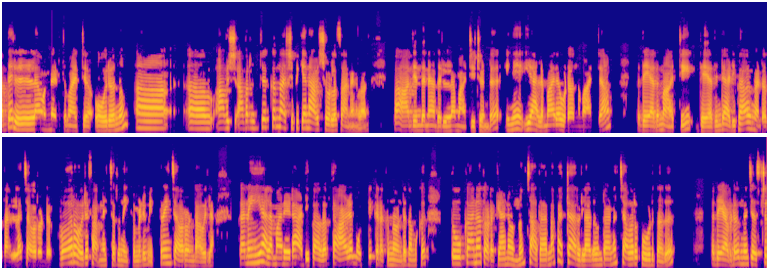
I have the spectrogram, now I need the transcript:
അതെല്ലാം ഒന്ന് എടുത്ത് മാറ്റുക. ഓരോന്നും ആവശ്യ അവർക്ക് നശിപ്പിക്കാൻ ആവശ്യമുള്ള സാധനങ്ങളാണ്. അപ്പൊ ആദ്യം തന്നെ അതെല്ലാം മാറ്റിയിട്ടുണ്ട്. ഇനി ഈ അലമാര കൂടെ ഒന്ന് മാറ്റാം. ദേ അത് മാറ്റി. ദേ അതിന്റെ അടിഭാഗം കണ്ടോ? നല്ല ചവറുണ്ട്. വേറെ ഒരു ഫർണിച്ചർ നീക്കുമ്പോഴും ഇത്രയും ചവറുണ്ടാവില്ല. കാരണം ഈ അലമാരയുടെ അടിഭാഗം താഴെ മുട്ടിക്കിടക്കുന്നതുകൊണ്ട് നമുക്ക് തൂക്കാനോ തുടയ്ക്കാനോ ഒന്നും സാധാരണ പറ്റാറില്ല. അതുകൊണ്ടാണ് ചവർ കൂടുന്നത്. അതെ അവിടെ ഒന്ന് ജസ്റ്റ്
